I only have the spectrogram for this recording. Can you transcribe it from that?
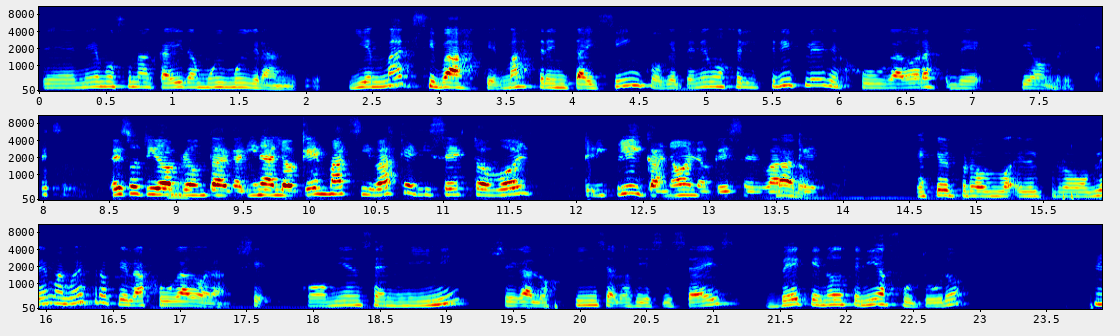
tenemos una caída muy, muy grande. Y en Maxi Basket, más 35, que tenemos el triple de jugadoras de que hombres. Eso, te iba a preguntar, Karina, lo que es Maxi Basket y Sexto Ball triplica, ¿no? Lo que es el básquet. Es que el, el problema nuestro es que la jugadora comienza en mini, llega a los 15, a los 16, ve que no tenía futuro mm.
